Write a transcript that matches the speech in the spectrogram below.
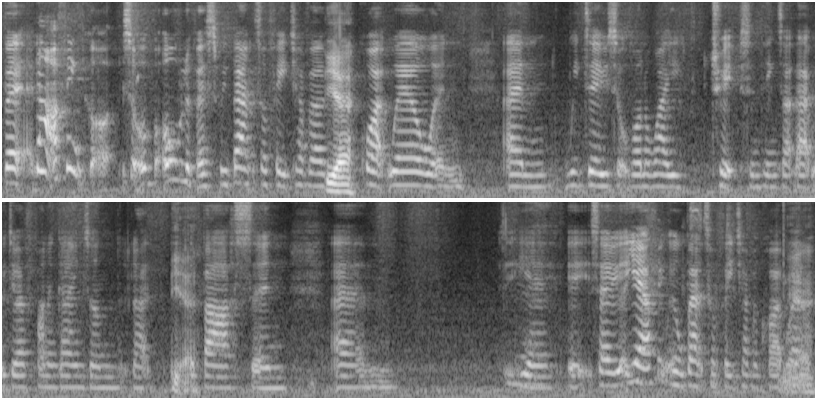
but no, I think uh, sort of all of us we bounce off each other Yeah. quite well, and um, we do sort of on away trips and things like that. We do have fun and games on like Yeah. the bus and. Um, yeah, it, so yeah, I think we all bounce off each other quite well. Yeah.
